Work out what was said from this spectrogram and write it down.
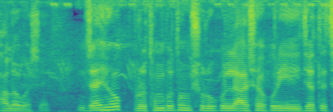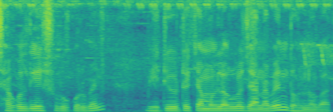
ভালোবাসে। যাই হোক, প্রথম প্রথম শুরু করলে আশা করি এই জাতের ছাগল দিয়ে শুরু করবেন। ভিডিওটি কেমন লাগল জানাবেন, ধন্যবাদ।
